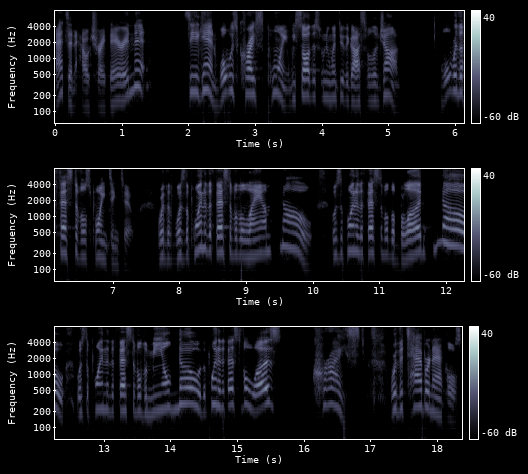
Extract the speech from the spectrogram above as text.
That's an ouch right there, isn't it? See, again, what was Christ's point? We saw this when we went through the Gospel of John. What were the festivals pointing to? The, was the point of the festival the lamb? No. Was the point of the festival the blood? No. Was the point of the festival the meal? No. The point of the festival was Christ. Were the tabernacles,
